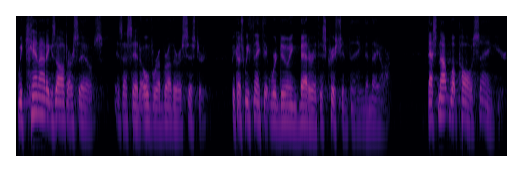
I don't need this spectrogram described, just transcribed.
We cannot exalt ourselves, as I said, over a brother or sister because we think that we're doing better at this Christian thing than they are. That's not what Paul is saying here.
